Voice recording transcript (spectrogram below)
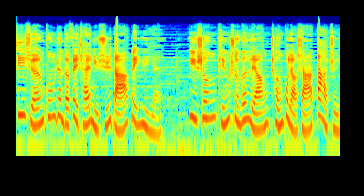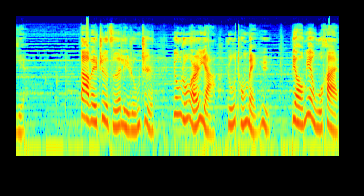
七玄公认的废柴女徐达被预言，一生平顺温良，成不了啥大志业。大卫质子李荣志。雍容尔雅，如同美玉，表面无害，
